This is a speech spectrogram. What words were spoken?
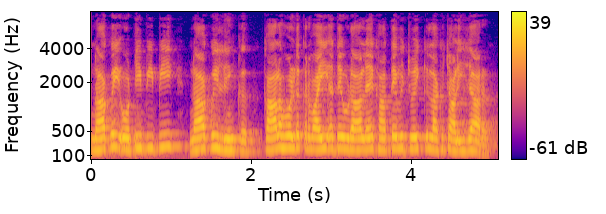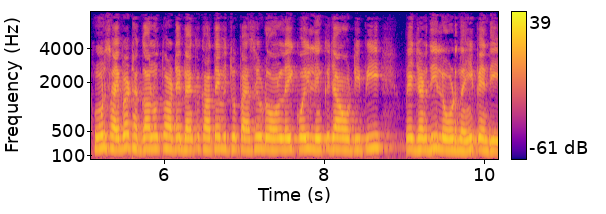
ਨਾ ਕੋਈ OTP ਨਾ ਕੋਈ ਲਿੰਕ। ਕਾਲ ਹੋਲਡ ਕਰਵਾਈ ਅਤੇ ਉਡਾ ਲਏ ਖਾਤੇ ਵਿੱਚੋਂ 140000 ਹੁਣ ਸਾਈਬਰ ਠੱਗਾਂ ਨੂੰ ਤੁਹਾਡੇ ਬੈਂਕ ਖਾਤੇ ਵਿੱਚੋਂ ਪੈਸੇ ਉਡਾਉਣ ਲਈ ਕੋਈ ਲਿੰਕ ਜਾਂ OTP ਭੇਜਣ ਦੀ ਲੋੜ ਨਹੀਂ ਪੈਂਦੀ।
